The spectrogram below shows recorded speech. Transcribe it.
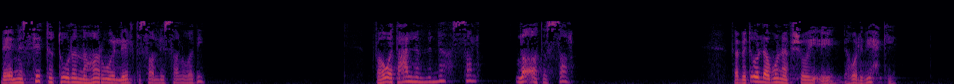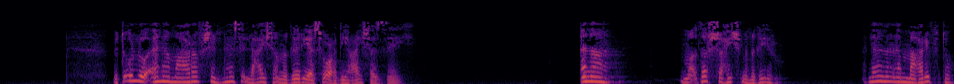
لأن الست طول النهار والليل تصلي الصلوة دي. فهو اتعلم منها الصلاة لقط الصلاة. فبتقول لأبونا بشوي إيه؟ ده هو اللي بيحكي. بتقول له أنا ما أعرفش الناس اللي عايشة من غير يسوع دي عايشة إزاي. أنا ما أقدرش أعيش من غيره. لا أنا لما عرفته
